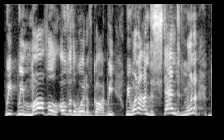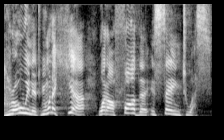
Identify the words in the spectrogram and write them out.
We, we marvel over the Word of God. We, we want to understand it. We want to grow in it. We want to hear what our Father is saying to us.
